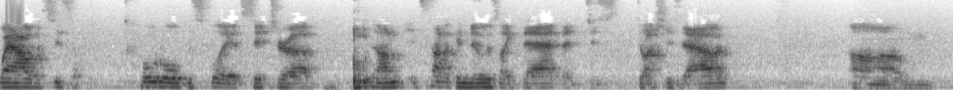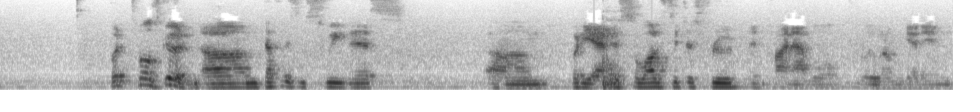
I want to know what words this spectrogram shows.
wow, this is a total display of Citra. Um, it's not like a nose like that that just gushes out. Um, but it smells good. Um, definitely some sweetness. Um, but yeah, there's a lot of citrus fruit and pineapple. Really what I'm getting.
